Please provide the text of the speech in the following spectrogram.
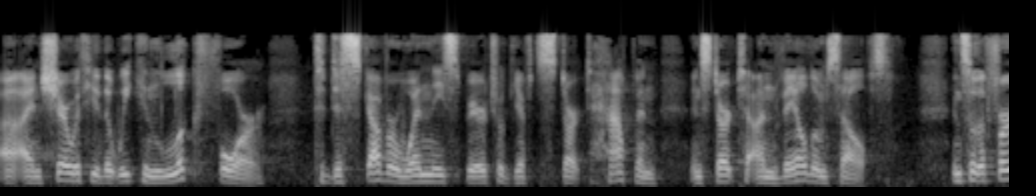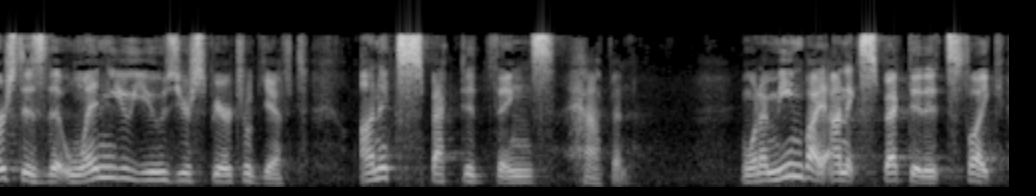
uh, and share with you that we can look for to discover when these spiritual gifts start to happen and start to unveil themselves. And so the first is that when you use your spiritual gift, unexpected things happen. And what I mean by unexpected, it's like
